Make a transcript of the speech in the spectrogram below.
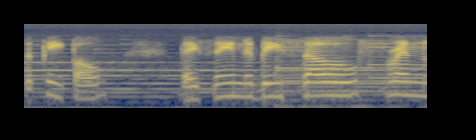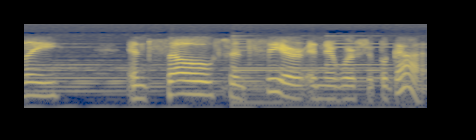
the people. They seemed to be so friendly and so sincere in their worship of God.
